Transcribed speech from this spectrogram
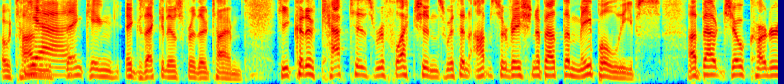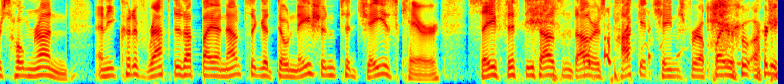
Ohtani yeah. thanking executives for their time. He could have capped his reflections with an observation about the Maple Leafs, about Joe Carter's home run, and he could have wrapped it up by announcing a donation to Jays Care, say $50,000 pocket change for a player who already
